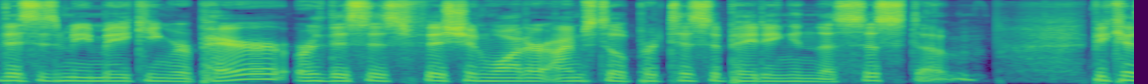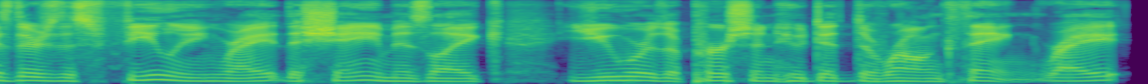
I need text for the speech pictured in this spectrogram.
this is me making repair or this is fish in water? I'm still participating in the system because there's this feeling, right? The shame is like you were the person who did the wrong thing, right?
